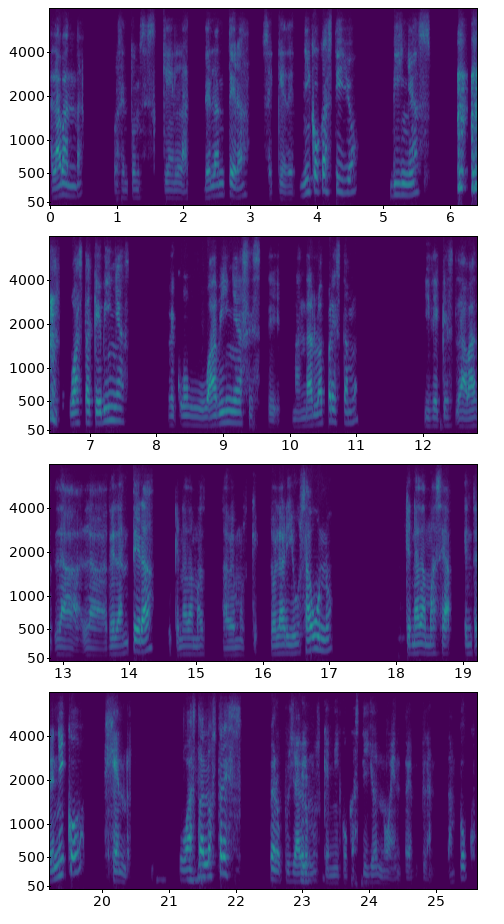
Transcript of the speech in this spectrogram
a la banda, pues entonces que en la delantera se quede Nico Castillo, Viñas, o hasta que Viñas, o a Viñas este, mandarlo a préstamo, y de que es la, la, la delantera, porque nada más sabemos que Solari usa uno, que nada más sea entre Nico, Henry, o hasta los tres, pero pues ya vimos que Nico Castillo no entra en plan tampoco.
